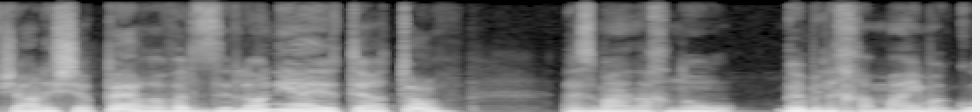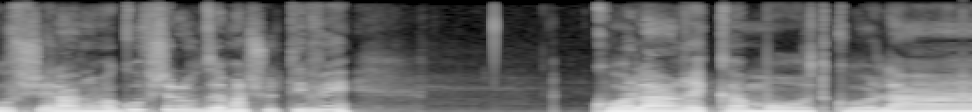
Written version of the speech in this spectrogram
אפשר לשפר, אבל זה לא נהיה יותר טוב. אז מה, אנחנו במלחמה עם הגוף שלנו? הגוף שלנו זה משהו טבעי. כל הרקמות, כל, ה...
